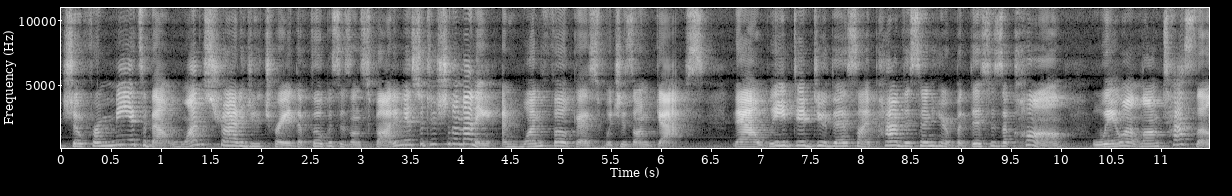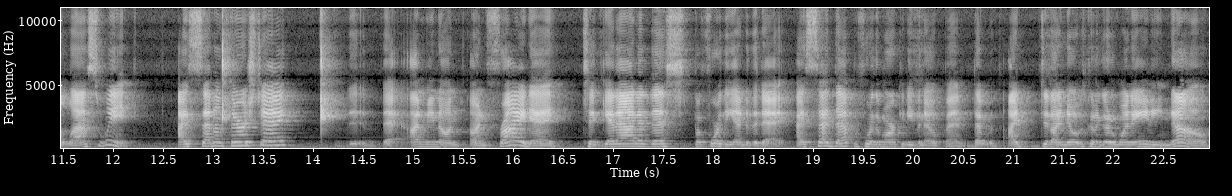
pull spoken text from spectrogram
So for me, it's about one strategy trade that focuses on spotting institutional money and one focus, which is on gaps. Now, we did do this. I have this in here, but this is a call. We went long Tesla last week. I said on Thursday, I mean on, on Friday, to get out of this before the end of the day. I said that before the market even opened. That I Did I know it was going to go to 180? No.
